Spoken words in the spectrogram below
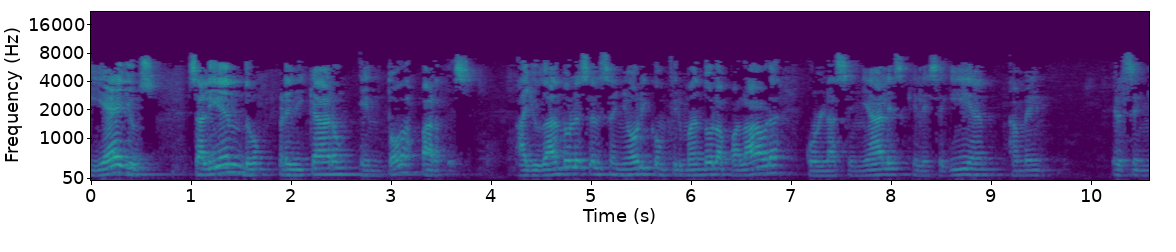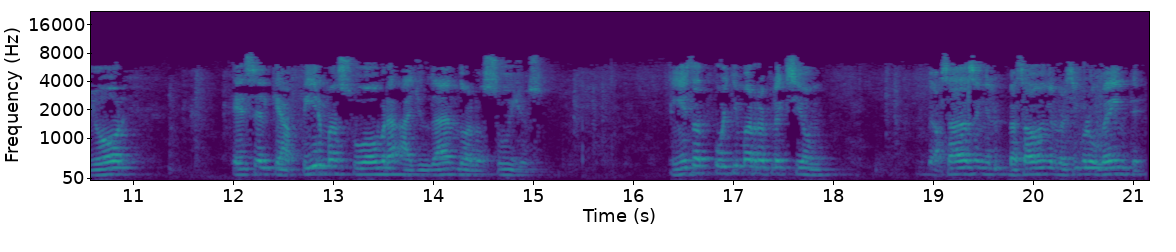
y ellos, saliendo, predicaron en todas partes, ayudándoles el Señor y confirmando la palabra con las señales que le seguían. Amén. El Señor es el que afirma su obra ayudando a los suyos. En esta última reflexión, basadas en el, basados en el versículo 20,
